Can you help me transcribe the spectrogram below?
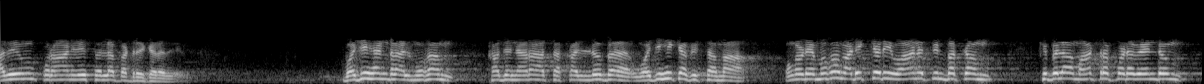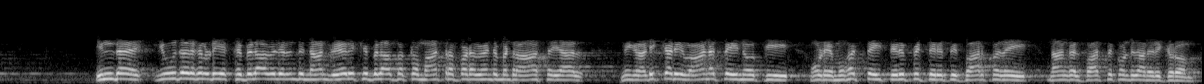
அதுவும் குரானிலே சொல்லப்பட்டிருக்கிறது. வஜிஹ் என்றால் முகம் கது நரா தகல்லுப வஜிஹிக பிசமா உங்களுடைய முகம் அடிக்கடி வானத்தின் பக்கம் கிபிலா மாற்றப்பட வேண்டும். இந்த யூதர்களுடைய கிபிலாவிலிருந்து நான் வேறு கிபிலா பக்கம் மாற்றப்பட வேண்டும் என்ற ஆசையால் நீங்கள் அடிக்கடி வானத்தை நோக்கி உங்களுடைய முகத்தை திருப்பி திருப்பி பார்ப்பதை நாங்கள் பார்த்து கொண்டுதான் இருக்கிறோம்.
